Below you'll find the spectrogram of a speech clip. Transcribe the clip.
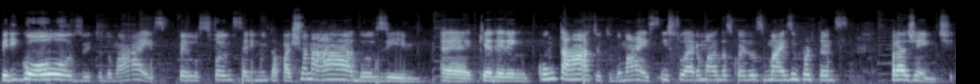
perigoso e tudo mais, pelos fãs serem muito apaixonados e é, quererem contato e tudo mais, isso era uma das coisas mais importantes pra gente.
